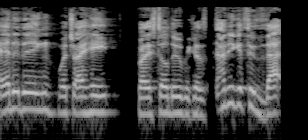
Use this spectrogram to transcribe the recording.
Editing, which I hate, but I still do because how do you get through that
